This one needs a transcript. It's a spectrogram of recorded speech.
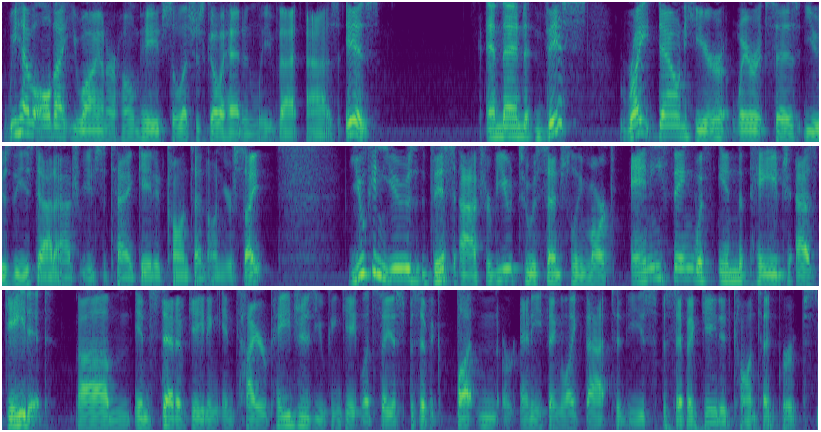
We have all that UI on our homepage, so let's just go ahead and leave that as is. And then this right down here where it says use these data attributes to tag gated content on your site you can use this attribute to essentially mark anything within the page as gated. Um, instead of gating entire pages, you can gate, let's say, a specific button or anything like that to these specific gated content groups.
